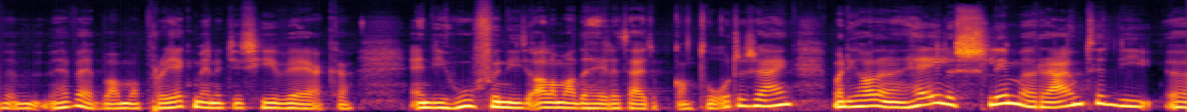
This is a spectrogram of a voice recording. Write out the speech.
we, we, hebben allemaal projectmanagers hier werken. En die hoeven niet allemaal de hele tijd op kantoor te zijn. Maar die hadden een hele slimme ruimte die uh,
